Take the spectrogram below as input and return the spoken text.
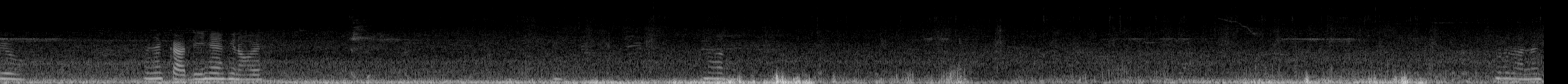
วิวบรรยากาศดีแห้งพี่น้องเลยนอนนอนอ่านหนัง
